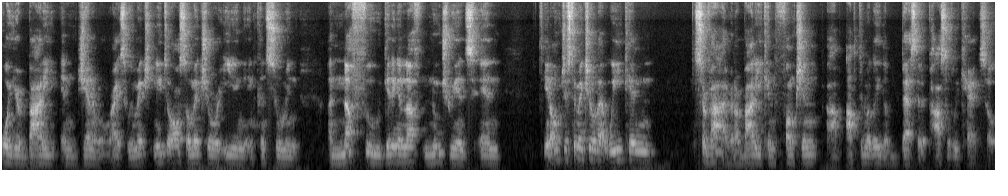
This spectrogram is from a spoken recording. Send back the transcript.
for your body in general, right? So we make, need to also make sure we're eating and consuming enough food, getting enough nutrients in, you know, just to make sure that we can survive and our body can function uh, optimally the best that it possibly can. So,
